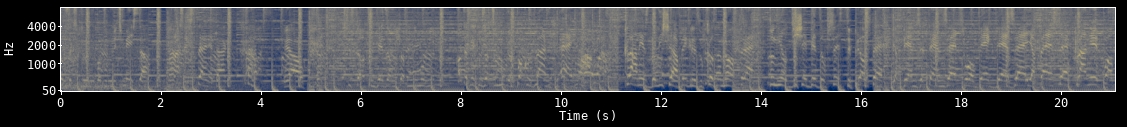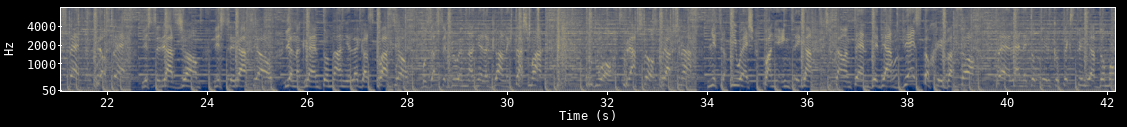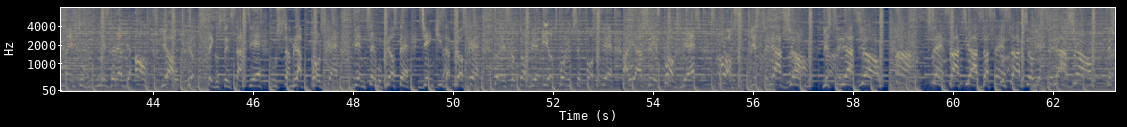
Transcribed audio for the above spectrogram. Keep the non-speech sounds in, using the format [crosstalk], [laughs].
Są rzeczy, które nie powinny mieć miejsca Na naszej scenie, tak? [laughs] Yo. [laughs] Wszyscy o tym wiedzą, nikt o tym nie mówi. Chociaż niektórzy o tym mówią, pokój dla nich, ej. Klan jest delicia, wygryzł koza nostre. To nie od dzisiaj wiedzą wszyscy proste. Ja wiem, że tenże człowiek wie, że ja węszę W klanie proste Jeszcze raz ziom, jeszcze raz yo. Ja nagrałem to na nielegal z pasją Bo zawsze byłem na nielegalnych taśmach Pudło, sprawdź to, sprawdź nas. Nie trafiłeś, panie intygant Czytałem ten wywiad, wiesz to chyba co? PLN to tylko tekstylia do momentu, gdy nie zarabia on. Yo, robię z tego sensację, puszczam rap w Polskę. Wiem czemu proste, dzięki za troskę. To jest o tobie i o twoim szefostwie. A ja żyję z box, wiesz? Z box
